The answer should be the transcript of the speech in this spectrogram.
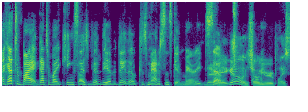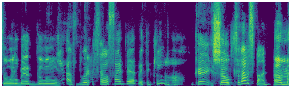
I got to buy it. Got to buy a king size bed the other day though, because Madison's getting married. There so you go. And so you replaced the little bed, the little. yeah, little full side bed with the king. Oh, okay, so So that was fun. Um,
